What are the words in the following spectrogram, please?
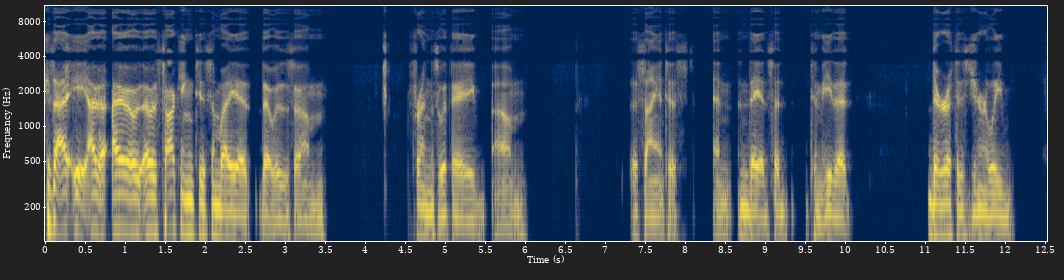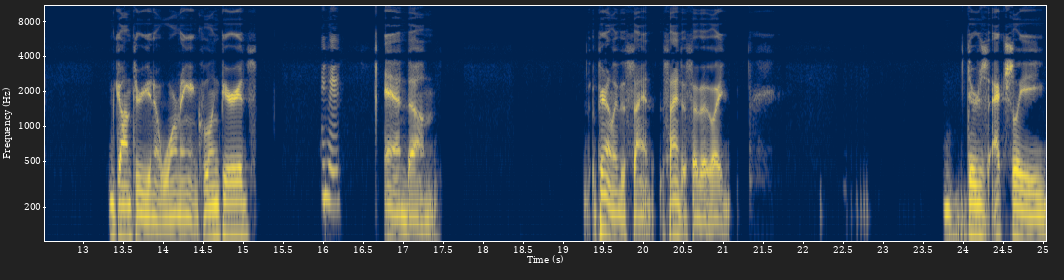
Because I, I I I was talking to somebody that- that was um friends with a um a scientist, and, and they had said to me that the Earth has generally gone through you know warming and cooling periods, Mhm. and um apparently the science scientist said that like there's actually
